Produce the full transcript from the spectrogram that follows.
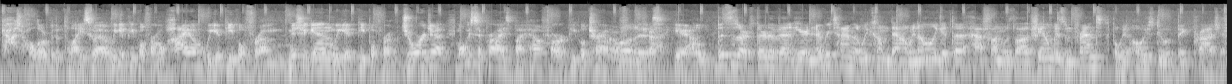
gosh, all over the place. Uh, we get people from Ohio, we get people from Michigan, we get people from Georgia. I'm always surprised by how far people travel for this. try. Yeah. Well, this is our third event here, and every time that we come down, we not only get to have fun with a lot of families and friends, but we always do a big project.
